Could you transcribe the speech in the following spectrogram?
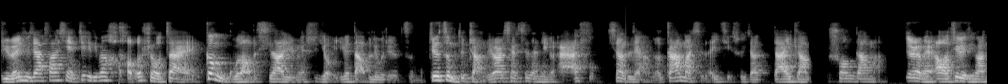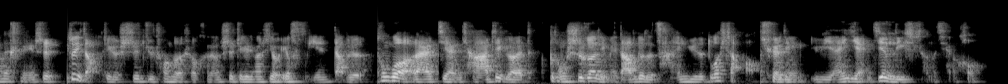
语文学家发现这个地方好多时候在更古老的希腊语里面是有一个 w 这个字母，这个字母就长得有点像现在那个 f，像两个伽马写在一起，所以叫 digamma 双伽马，就认为哦这个地方那肯定是最早这个诗句创作的时候，可能是这个地方是有一个辅音 w 的。通过来检查这个不同诗歌里面 w 的残余的多少，确定语言演进历史上的前后。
